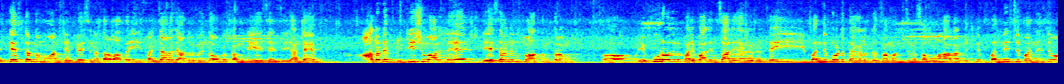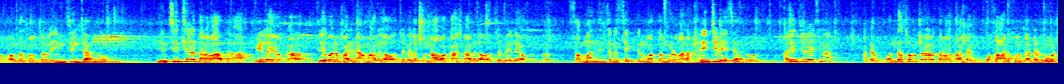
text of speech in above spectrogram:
ఎత్తేస్తున్నాము అని చెప్పేసిన తర్వాత ఈ సంచార జాతుల మీద ఒక కమిటీ వేసేసి అంటే ఆల్రెడీ బ్రిటిష్ వాళ్ళే దేశానికి స్వాతంత్రం ఎక్కువ రోజులు పరిపాలించాలి అని అంటే ఈ బందిపోటు తెగలకు సంబంధించిన సమూహాలన్నింటినీ బంధించి బంధించి ఒక వంద సంవత్సరాలు హింసించారు. హింసించిన తర్వాత వీళ్ళ యొక్క జీవన పరిణామాలు కావచ్చు వీళ్ళకున్న అవకాశాలు కావచ్చు వీళ్ళ యొక్క సంబంధించిన శక్తిని మొత్తం కూడా వాళ్ళు హరించి వేశారు. హరించి వేసిన అంటే వంద సంవత్సరాల తర్వాత అంటే ఒక ఆరు సంవత్సరాలు అంటే నూట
